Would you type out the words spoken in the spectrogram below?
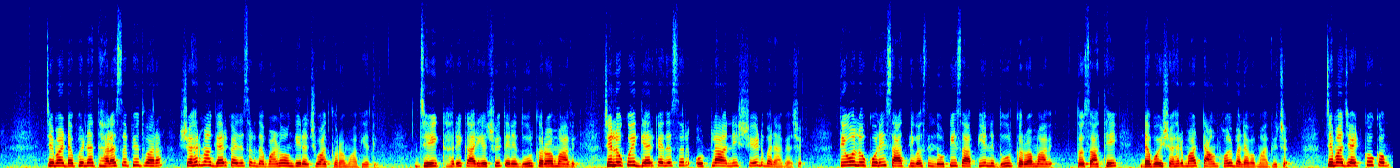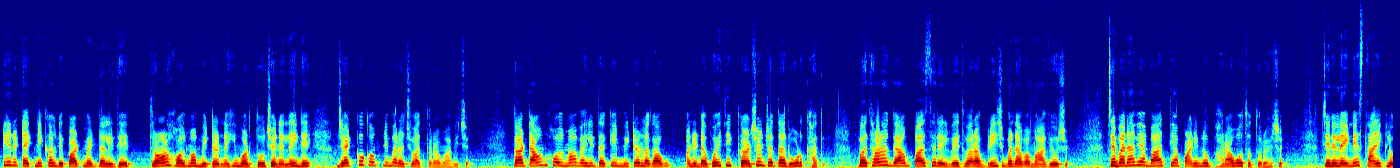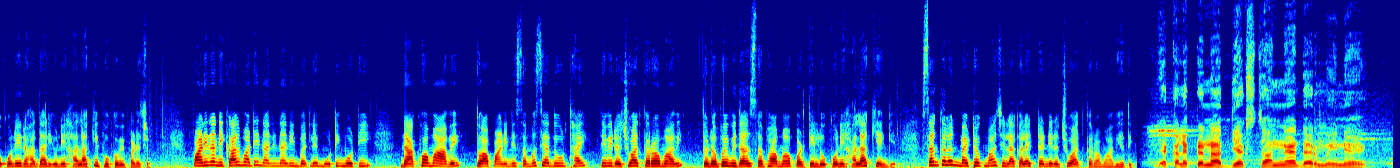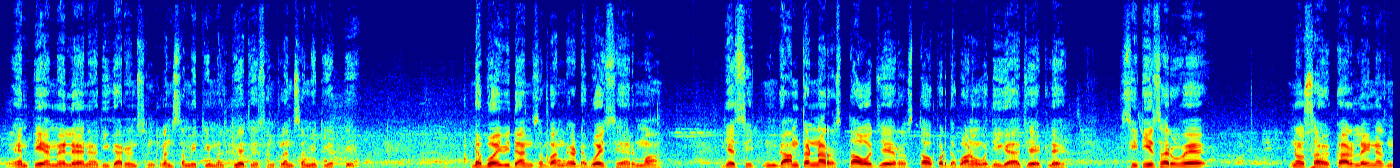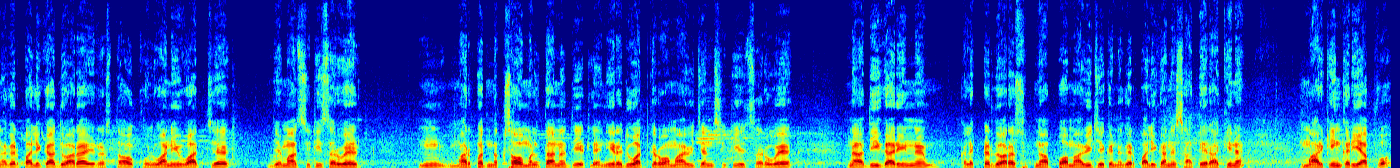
જેમાં ડભોઈના ધારાસભ્યો દ્વારા શહેરમાં ગેરકાયદેસર દબાણો અંગે રજૂઆત કરવામાં આવી હતી. જે ઘરે કાર્ય છે તેને દૂર કરવામાં આવે. જે લોકોએ ગેરકાયદેસર ઓટલા અને શેડ બનાવ્યા છે. તેઓ લોકોને સાત દિવસની નોટિસ આપી અને દૂર કરવામાં આવે. તો સાથે ડભોઈ શહેરમાં ટાઉન હોલ બનાવવામાં આવ્યું છે. જેમાં જેટકો કંપની અને ટેકનિકલ ડિપાર્ટમેન્ટના લીધે ત્રણ હોલમાં મીટર નહીં મળતો જેને લઈને જેટકો કંપનીમાં રજૂઆત કરવામાં આવી છે. તો આ ટાઉન હોલમાં વહેલી તકે મીટર લગાવવું અને ડભોઈથી કરજણ જતા રોડ ખાતે બથાણા ગામ પાસે રેલવે દ્વારા બ્રિજ બનાવવામાં આવ્યો છે. જે બનાવ્યા બાદ ત્યાં પાણીનો ભરાવો થતો રહે છે. જેને લઈને સ્થાનિક લોકોને રાહદારીઓને હાલાકી ભોગવવી પડે છે. પાણીના નિકાલ માટે નાની નાની બદલે મોટી મોટી નાખવામાં આવે તો આ પાણીની સમસ્યા દૂર થાય તેવી રજૂઆત કરવામાં આવી તો ડભોઈ વિધાનસભામાં પડતી લોકોની હાલાકી અંગે સંકલન બેઠકમાં જિલ્લા કલેક્ટરની રજૂઆત કરવામાં આવી હતી. કલેક્ટરના અધ્યક્ષ સ્થાનને દર મહિને એમપી, એમએલએ અને અધિકારીઓની સંકલન સમિતિ મળતી હતી સંકલન સમિતિ હતી. ડભોઈ વિધાનસભા અંદર ડભોઈ શહેરમાં જે ગામતળના રસ્તાઓ છે રસ્તાઓ પર દબાણો વધી ગયા છે એટલે સિટી સર્વેનો સહકાર લઈને નગરપાલિકા દ્વારા એ રસ્તાઓ ખોલવાની વાત છે. જેમાં સિટી સર્વે મારફત નકશાઓ મળતા નથી એટલે એની રજૂઆત કરવામાં આવી છે અને સિટી સર્વેના અધિકારીને કલેક્ટર દ્વારા સૂચના આપવામાં આવી છે કે નગરપાલિકાને સાથે રાખીને માર્કિંગ કરી આપવો,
